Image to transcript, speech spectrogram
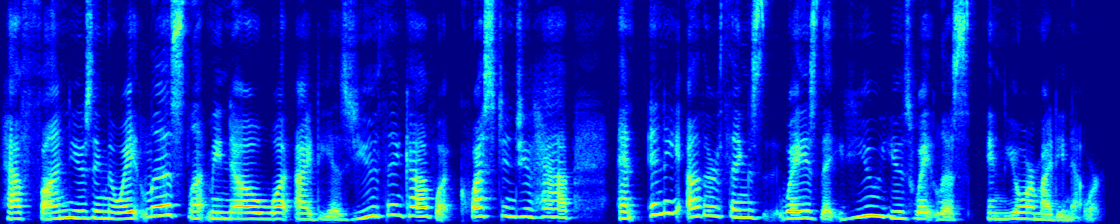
Have fun using the wait list. Let me know what ideas you think of, what questions you have, and any other things, ways that you use wait lists in your Mighty Network.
